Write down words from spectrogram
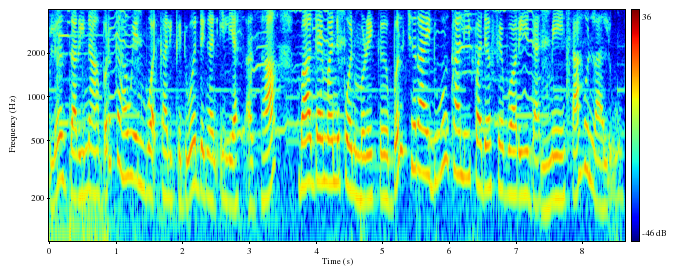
pula, Zarina berkahwin buat kali kedua dengan Ilyas Azhar. Bagaimanapun mereka bercerai dua kali pada Februari dan Mei tahun lalu.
